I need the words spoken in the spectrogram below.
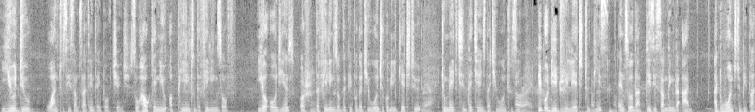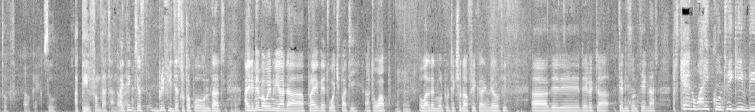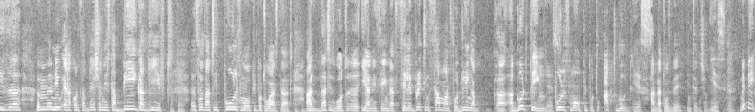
you do want to see some certain type of change. So how can you appeal to the feelings of your audience or mm. the feelings of the people that you want to communicate to Yeah. to make the change that you want to see? All right. People did relate to this, and so that this is something that I'd, I'd want to be part of. Okay. So appeal from that angle. I think just briefly, just to top on that, I remember when we had a private watch party at WAP, mm-hmm. World Animal Protection Africa, in the office. Uh, the, director Tennyson said that, but Ken, why couldn't we give these uh, um, new era conservationists a bigger gift uh, so that it pulls more people towards that? And that is what uh, Ian is saying that celebrating someone for doing a, a, a good thing Yes. pulls more people to act good. Yes. And that was the intention. Yes. Maybe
